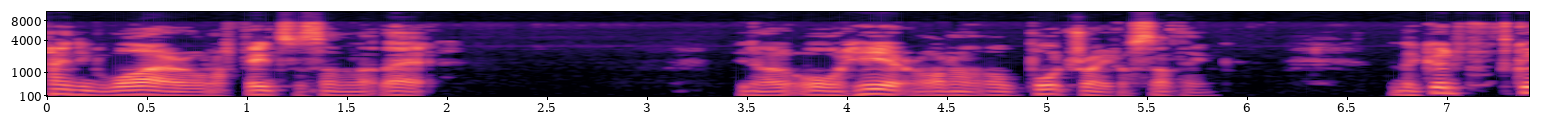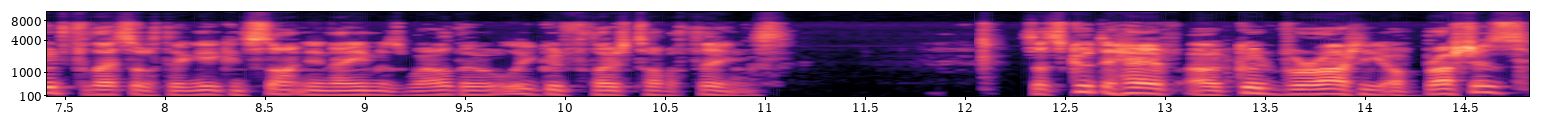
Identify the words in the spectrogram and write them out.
painting wire on a fence or something like that. you know, or here on a, a portrait or something. And they're good, good for that sort of thing. You can sign your name as well. They're really good for those type of things. So it's good to have a good variety of brushes.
